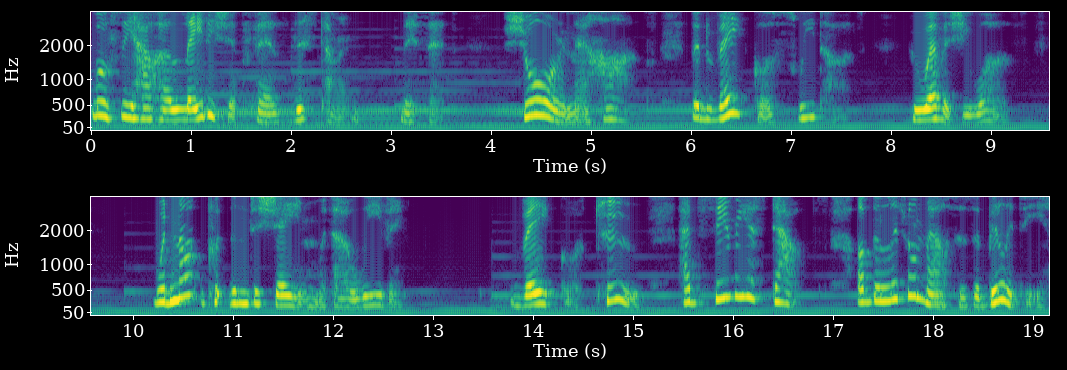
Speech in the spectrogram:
We'll see how her ladyship fares this time, they said, sure in their hearts that Veikko's sweetheart, whoever she was, would not put them to shame with her weaving. Veikko, too, had serious doubts of the little mouse's ability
